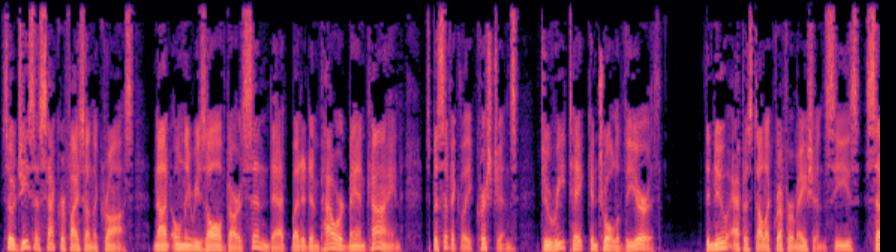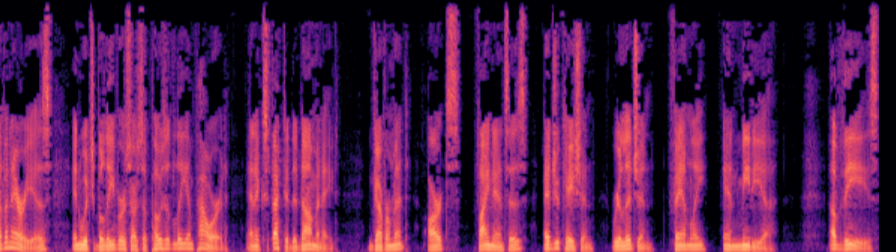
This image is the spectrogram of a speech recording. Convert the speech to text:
So Jesus' sacrifice on the cross not only resolved our sin debt, but it empowered mankind, specifically Christians, to retake control of the earth. The New Apostolic Reformation sees seven areas in which believers are supposedly empowered and expected to dominate. Government, arts, finances, education, religion, family, and media. Of these,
